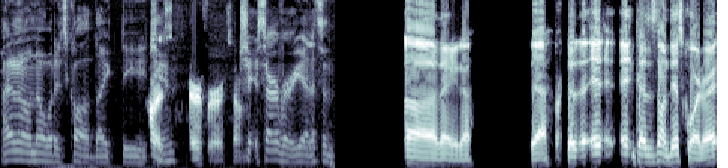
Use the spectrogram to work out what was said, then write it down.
I don't know what it's called. Like the Oh, it's server or something. ch- server. Yeah, that's in. Uh, there you go. Yeah, because it, it, cause it's on Discord, right?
